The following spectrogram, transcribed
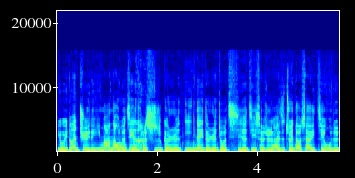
有一段距离嘛，那我就记得那十个人以内的人就会骑着机车，就是还是追到下一间，我就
